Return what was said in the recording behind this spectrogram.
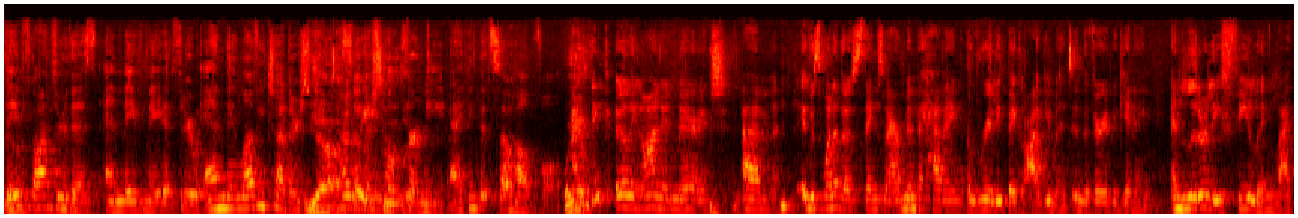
they've Yeah. gone through this and they've made it through and they love each other still. Yeah. So Totally. there's hope for me. And I think that's so helpful. What do I think early on in marriage, um, it was one of those things where I remember having a really big argument in the very beginning and literally feeling like,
